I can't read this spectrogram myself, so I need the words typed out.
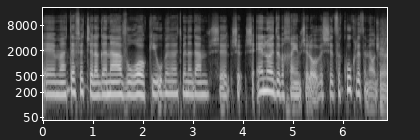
אה, מעטפת של הגנה עבורו, כי הוא באמת בן אדם ש, ש, שאין לו את זה בחיים שלו ושזקוק לזה מאוד. כן.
